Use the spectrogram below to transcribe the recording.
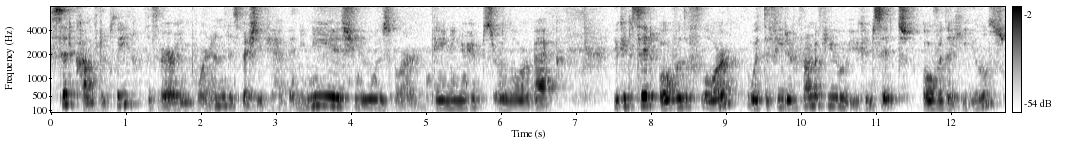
sit comfortably, that's very important, especially if you have any knee issues or pain in your hips or lower back. You can sit over the floor with the feet in front of you, you can sit over the heels.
